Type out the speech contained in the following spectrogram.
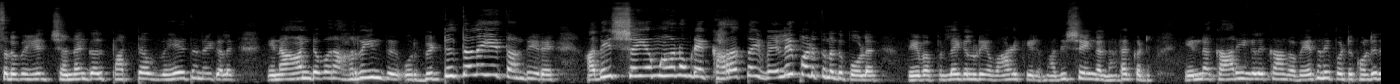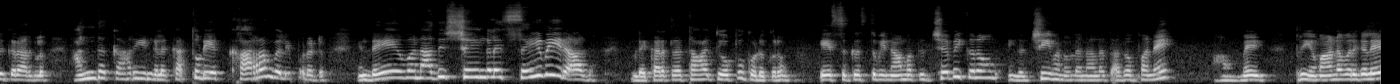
சிறுவையில் ஜனங்கள் பட்ட வேதனைகளை என் ஆண்டவர் அறிந்து ஒரு விடுதலையை தந்தீரே. அதிசயமான உடைய கரத்தை வெளிப்படுத்தினது போல தேவ பிள்ளைகளுடைய வாழ்க்கையிலும் அதிசயங்கள் நடக்கட்டும். என்ன காரியங்களுக்காக வேதனைப்பட்டு கொண்டிருக்கிறார்களோ அந்த காரியங்களை கத்துடைய கரம் வெளிப்படட்டும். என் தேவன் அதிசயங்களை செய்வீராக. உடைய கரத்தில் தாழ்த்தி ஒப்பு கொடுக்கிறோம். ஏசு கிறிஸ்துவின் நாமத்தில் செபிக்கிறோம் எங்கள் ஜீவன் உள்ள நல்ல தகப்பனே ஆமே பிரியமானவர்களே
